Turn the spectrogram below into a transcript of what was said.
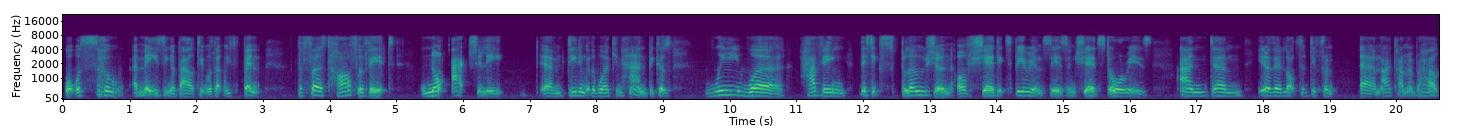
what was so amazing about it was that we spent the first half of it not actually um, dealing with the work in hand because we were having this explosion of shared experiences and shared stories. And, um, you know, there are lots of different um, I can't remember how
